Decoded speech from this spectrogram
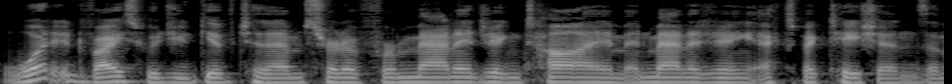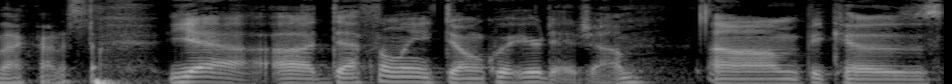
What advice would you give to them, sort of, for managing time and managing expectations and that kind of stuff? Yeah, uh, definitely don't quit your day job um, because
